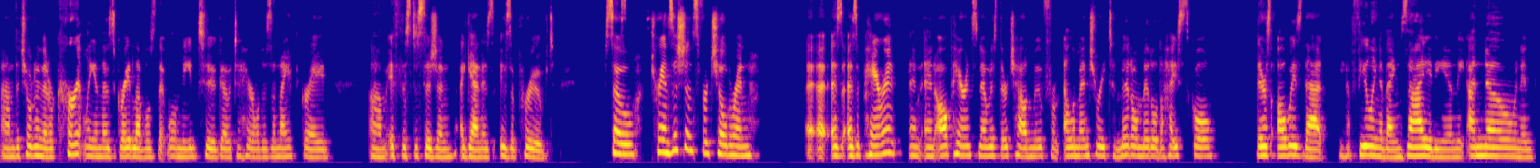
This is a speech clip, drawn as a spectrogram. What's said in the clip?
um, the children that are currently in those grade levels that will need to go to Harrold as a ninth grade um, if this decision again is is approved. So transitions for children as as a parent and and all parents know as their child move from elementary to middle middle to high school there's always that you know feeling of anxiety and the unknown and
